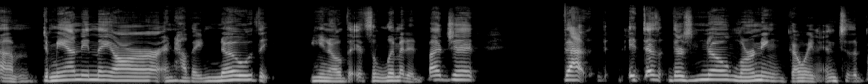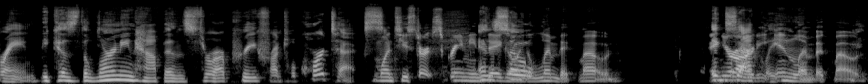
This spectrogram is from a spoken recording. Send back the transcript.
um, demanding they are and how they know that you know, that it's a limited budget that it does there's no learning going into the brain because the learning happens through our prefrontal cortex. Once you start screaming and they so, go into limbic mode. And exactly. you're already in limbic mode.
